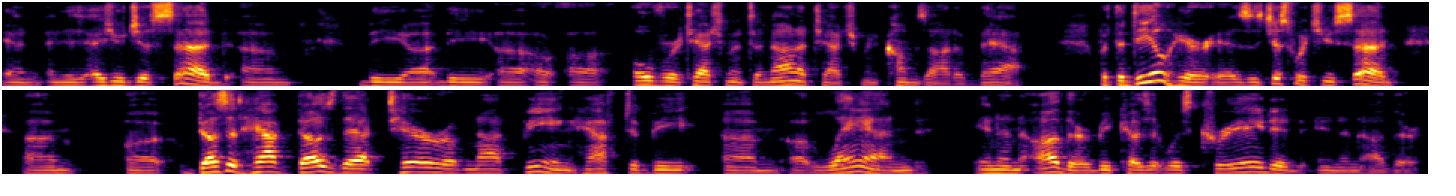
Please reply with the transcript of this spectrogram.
And and as you just said. Um, the uh, the uh, uh, over attachment to non attachment comes out of that, but the deal here is is just what you said. Um, uh, does it have does that terror of not being have to be um, uh, land in an other because it was created in an other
